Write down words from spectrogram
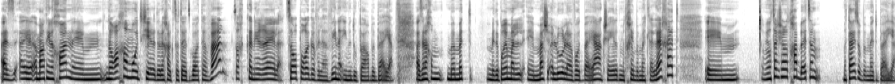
אז אה, אמרתי נכון, אה, נורא חמוד כשילד הולך על קצות האצבעות, אבל צריך כנראה לעצור פה רגע ולהבין האם מדובר בבעיה. אז אנחנו באמת מדברים על אה, מה שעלול להוות בעיה כשהילד מתחיל באמת ללכת. אני רוצה לשאול אותך בעצם, מתי זו באמת בעיה?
